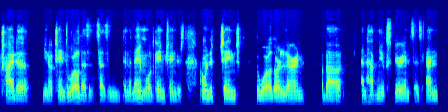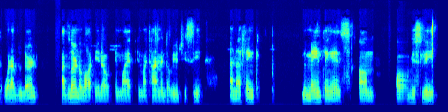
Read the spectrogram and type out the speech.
try to, you know, change the world as it says in, in the name, World Game Changers. I wanted to change the world or learn about and have new experiences. And what I've learned, I've learned a lot, you know, in my in my time in WGC. And I think the main thing is um, obviously,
